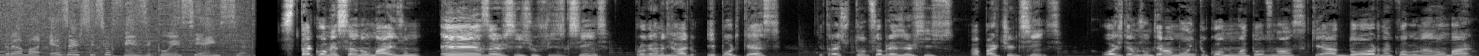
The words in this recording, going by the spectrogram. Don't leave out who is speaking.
Speaker 1: Programa Exercício Físico e Ciência.
Speaker 2: Está começando mais um Exercício Físico e Ciência, programa de rádio e podcast que traz tudo sobre exercícios a partir de ciência. Hoje temos um tema muito comum a todos nós, que é a dor na coluna lombar.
